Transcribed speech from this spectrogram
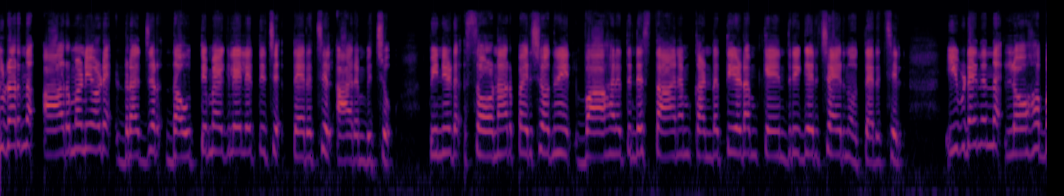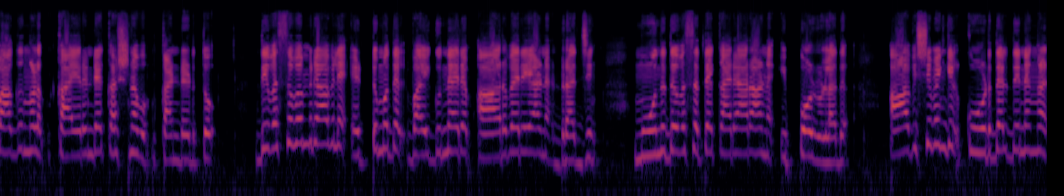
തുടർന്ന് ആറു മണിയോടെ ഡ്രഡ്ജർ ദൗത്യമേഖലയിലെത്തിച്ച് തെരച്ചിൽ ആരംഭിച്ചു. പിന്നീട് സോണാർ പരിശോധനയിൽ വാഹനത്തിന്റെ സ്ഥാനം കണ്ടെത്തിയിടം കേന്ദ്രീകരിച്ചായിരുന്നു തെരച്ചിൽ. ഇവിടെ നിന്ന് ലോഹഭാഗങ്ങളും കയറിന്റെ കഷ്ണവും കണ്ടെടുത്തു. ദിവസവും രാവിലെ എട്ട് മുതൽ വൈകുന്നേരം ആറ് വരെയാണ് ഡ്രഡ്ജിംഗ് മൂന്ന് ദിവസത്തെ കരാറാണ് ഇപ്പോഴുള്ളത്. ആവശ്യമെങ്കിൽ കൂടുതൽ ദിനങ്ങൾ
